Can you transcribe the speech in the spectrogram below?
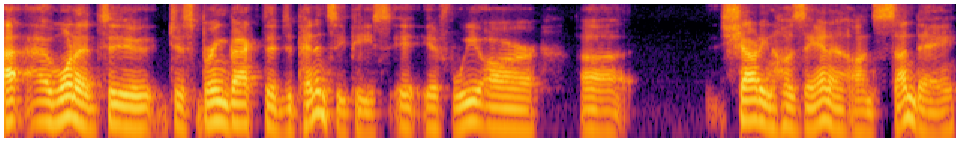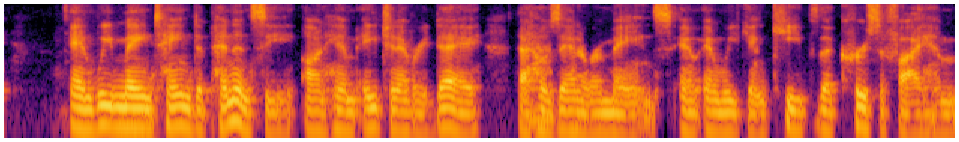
I, I, wanted to just bring back the dependency piece. If we are uh, shouting Hosanna on Sunday and we maintain dependency on Him each and every day, that yeah. Hosanna remains, and, and, we can keep the crucify Him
